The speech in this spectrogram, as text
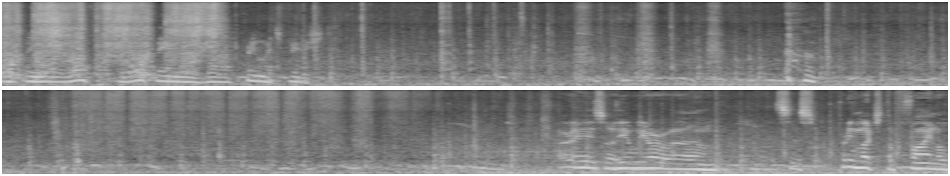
But the uh, rough, the rough end is uh, pretty much finished. Alright, so here we are. Um, this is pretty much the final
